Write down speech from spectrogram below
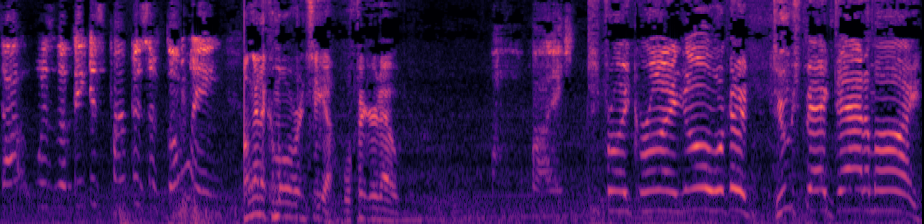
That was the biggest purpose of going. I'm gonna come over and see you. We'll figure it out. Bye. She's probably crying. Oh, what kind of douchebag dad am I?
